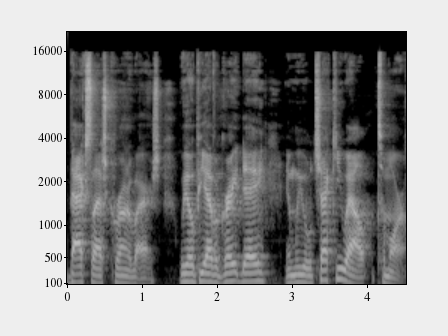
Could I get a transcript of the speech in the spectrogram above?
backslash coronavirus. We hope you have a great day and we will check you out tomorrow.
